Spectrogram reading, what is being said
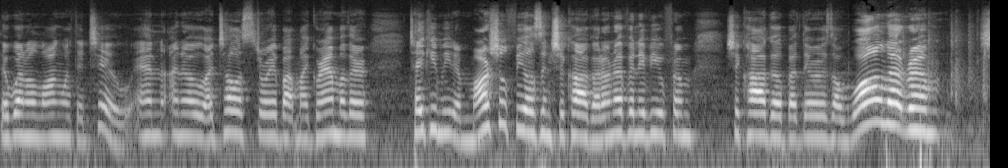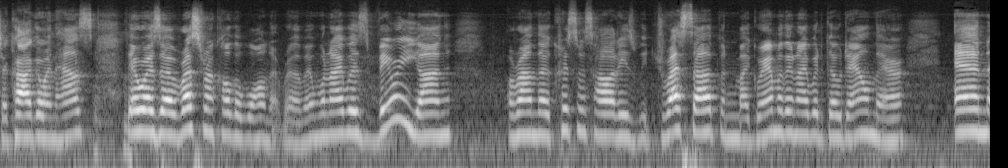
that went along with it too. And I know I tell a story about my grandmother taking me to Marshall Fields in Chicago. I don't know if any of you from Chicago, but there was a walnut room Chicago in the house, there was a restaurant called the Walnut Room. And when I was very young, around the Christmas holidays, we'd dress up, and my grandmother and I would go down there. And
